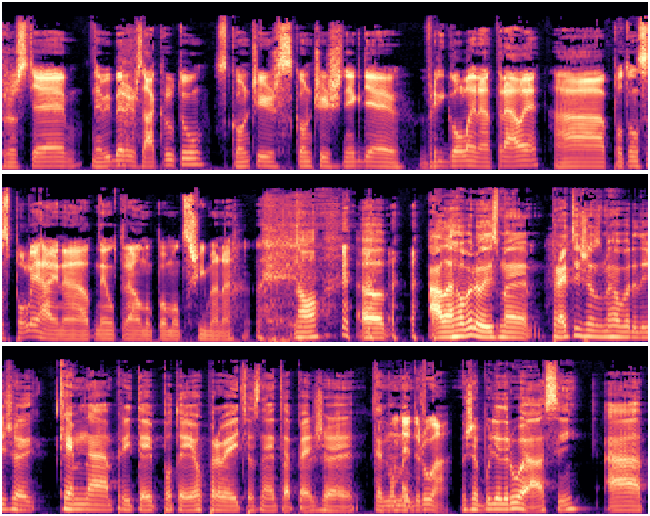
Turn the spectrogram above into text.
proste nevyberieš zákrutu, skončíš, skončíš niekde v rigole na tráve a potom sa spoliehaj na neutrálnu pomoc Šimana. No, uh, ale hovorili sme, pred týždňom sme hovorili, že Kemna pri tej, po tej jeho prvej víťaznej etape, že ten bude moment... druhá. Že bude druhá asi a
